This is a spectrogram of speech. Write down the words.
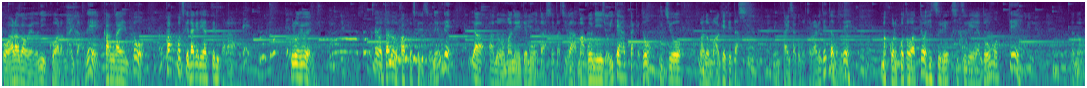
こう抗うやのにコアラないからね考えんとかっこつけだけでやってるからえ黒ひょうやねだからただのかっこつけですよね。でいやあの招いてもうた人たちが、まあ、5人以上いてはったけど一応窓も開けてたし対策も取られてたので、まあ、これ断っては失礼失礼やと思ってあの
